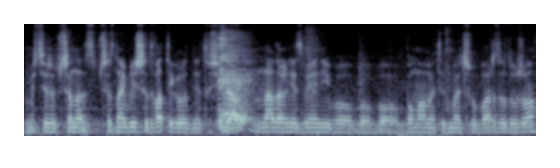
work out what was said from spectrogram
Myślę, że przez, przez najbliższe dwa tygodnie to się da, nadal nie zmieni, bo, bo, bo, bo mamy tych meczów bardzo dużo.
